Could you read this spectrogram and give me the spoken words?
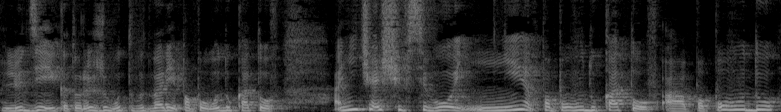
людей, которые живут во дворе по поводу котов, они чаще всего не по поводу котов, а по поводу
